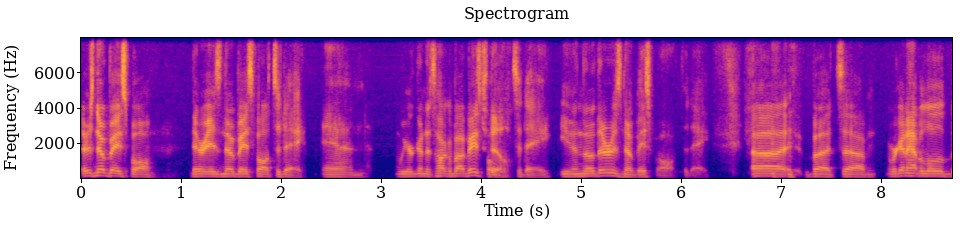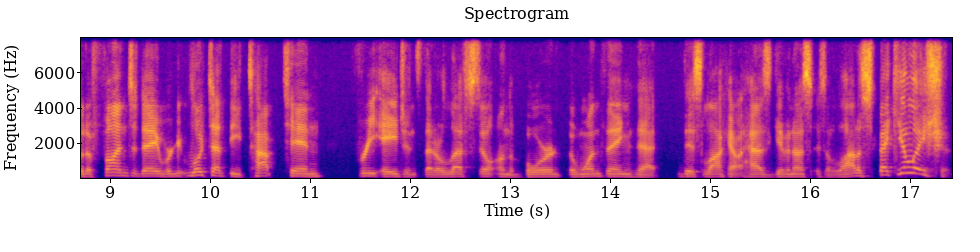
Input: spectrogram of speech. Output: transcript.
there's no baseball. There is no baseball today, and we are going to talk about baseball Still. today, even though there is no baseball today. Uh, but um, we're going to have a little bit of fun today. We looked at the top ten free agents that are left still on the board. The one thing that this lockout has given us is a lot of speculation.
